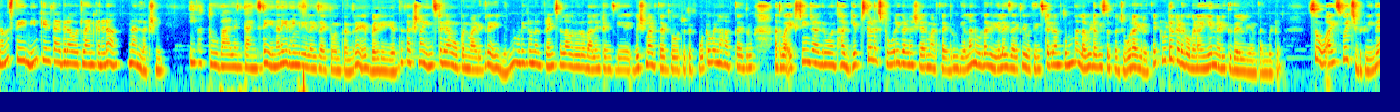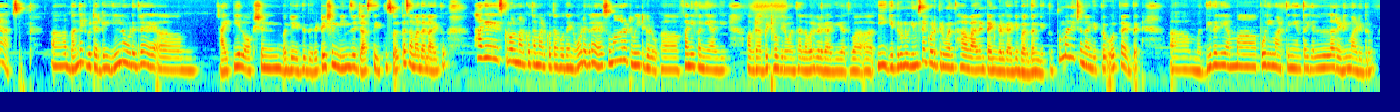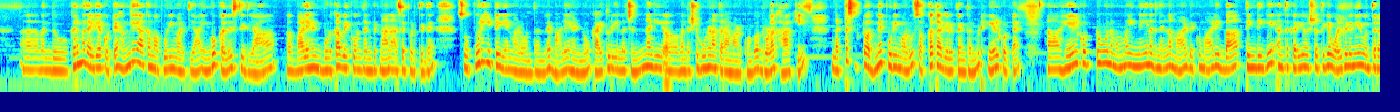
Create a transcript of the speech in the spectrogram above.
ನಮಸ್ತೆ, ನೀವು ಕೇಳ್ತಾ ಇದ್ದೀರಾ ಔಟ್ಲೈನ್ ಕನ್ನಡ ನಾನು ಲಕ್ಷ್ಮಿ. ಇವತ್ತು ವ್ಯಾಲೆಂಟೈನ್ಸ್ ಡೇ ನನಗಿದು ಹೆಂಗೆ ರಿಯಲೈಸ್ ಆಯಿತು ಅಂತಂದರೆ ಬೆಳಗ್ಗೆ ಎದ್ದ ತಕ್ಷಣ ಇನ್ಸ್ಟಾಗ್ರಾಮ್ ಓಪನ್ ಮಾಡಿದರೆ ಎಲ್ಲಿ ನೋಡಿದ್ರು ನನ್ನ ಫ್ರೆಂಡ್ಸ್ ಎಲ್ಲ ಅವರವರ ವ್ಯಾಲೆಂಟೈನ್ಸ್ಗೆ ವಿಶ್ ಮಾಡ್ತಾಯಿದ್ರು ಅವ್ರ ಜೊತೆ ಫೋಟೋಗಳನ್ನ ಹಾಕ್ತಾಯಿದ್ರು ಅಥವಾ ಎಕ್ಸ್ಚೇಂಜ್ ಆಗಿರುವಂತಹ ಗಿಫ್ಟ್ಸ್ಗಳ ಸ್ಟೋರಿಗಳನ್ನ ಶೇರ್ ಮಾಡ್ತಾಯಿದ್ರು ಇದೆಲ್ಲ ನೋಡಿದಾಗ ರಿಯಲೈಸ್ ಆಯಿತು, ಇವತ್ತು ಇನ್ಸ್ಟಾಗ್ರಾಮ್ ತುಂಬ ಲವಿ ಡವಿ ಸ್ವಲ್ಪ ಜೋರಾಗಿರುತ್ತೆ ಟ್ವಿಟರ್ ಕಡೆ ಹೋಗೋಣ, ಏನು ನಡೀತಿದೆ ಅಲ್ಲಿ ಅಂತ ಅಂದ್ಬಿಟ್ಟು so I switch between the apps ಬಂದೆ ಟ್ವಿಟರ್ಗೆ ಇಲ್ಲಿ ನೋಡಿದ್ರೆ ಐ ಪಿ ಎಲ್ ಆಪ್ಷನ್ ಬಗ್ಗೆ ಇದ್ದಿದ್ದು ಇರಿಟೇಷನ್ ಮೀಮ್ಸೇ ಜಾಸ್ತಿ ಇತ್ತು. ಸ್ವಲ್ಪ ಸಮಾಧಾನ ಆಯಿತು. ಹಾಗೆ ಸ್ಕ್ರೋಲ್ ಮಾಡ್ಕೋತಾ ಮಾಡ್ಕೋತಾ ಹೋದೆ. ನೋಡಿದ್ರೆ ಸುಮಾರು ಟ್ವೀಟ್ಗಳು ಫನಿ ಫನಿಯಾಗಿ ಅವರ ಬಿಟ್ಟು ಹೋಗಿರುವಂಥ ಲವರ್ಗಳಿಗಾಗಿ ಅಥವಾ ಈಗಿದ್ರೂ ಹಿಂಸೆ ಕೊಡ್ತಿರುವಂತಹ ವ್ಯಾಲೆಂಟೈನ್ಗಳಿಗಾಗಿ ಬರ್ದಂಗಿತ್ತು. ತುಂಬಾ ಚೆನ್ನಾಗಿತ್ತು. ಓದ್ತಾ ಇದ್ದೆ. ಮಧ್ಯದಲ್ಲಿ ಅಮ್ಮ, ಪೂರಿ ಮಾಡ್ತೀನಿ ಅಂತ ಎಲ್ಲ ರೆಡಿ ಮಾಡಿದರು. ಒಂದು ಕರ್ಮದ ಐಡಿಯಾ ಕೊಟ್ಟೆ. ಹಾಗೆ ಯಾಕಮ್ಮ ಪೂರಿ ಮಾಡ್ತೀಯಾ? ಹಿಂಗೋ ಕಲಿಸ್ತಿದ್ಯಾ? ಬಾಳೆಹಣ್ಣು ಬುಳ್ಕಬೇಕು ಅಂತ ಅಂದ್ಬಿಟ್ಟು ನಾನು ಆಸೆ ಪಡ್ತಿದ್ದೆ. ಸೊ ಪೂರಿ ಹಿಟ್ಟಿಗೆ ಏನು ಮಾಡು ಅಂತಂದರೆ ಬಾಳೆಹಣ್ಣು ಕಾಯಿ ತುರಿ ಎಲ್ಲ ಚೆನ್ನಾಗಿ ಒಂದಷ್ಟು ಹೂರಣ ಥರ ಮಾಡಿಕೊಂಡು ಅದ್ರೊಳಗೆ ಹಾಕಿ ಲಟ್ಟಿಸ್ಬಿಟ್ಟು ಅದನ್ನೇ ಪೂರಿ ಮಾಡು, ಸಖತ್ತಾಗಿರುತ್ತೆ ಅಂತಂದ್ಬಿಟ್ಟು ಹೇಳಿಕೊಟ್ಟೆ. ಹೇಳಿಕೊಟ್ಟು ನಮ್ಮಮ್ಮ ಇನ್ನೇನು ಅದನ್ನೆಲ್ಲ ಮಾಡಬೇಕು ಮಾಡಿ ಬಾ ತಿಂಡಿಗೆ ಅಂತ ಕರೆಯೋ ಅಷ್ಟೊತ್ತಿಗೆ ಒಳಗಡೆನೇ ಒಂಥರ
